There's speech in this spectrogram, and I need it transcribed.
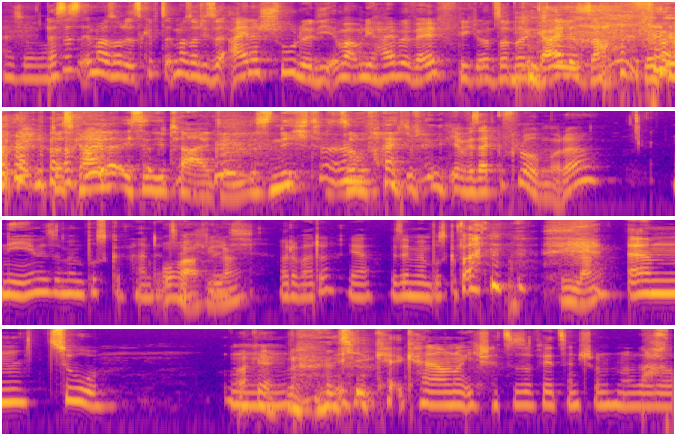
Also, Das ist immer so, es gibt immer so diese eine Schule, die immer um die halbe Welt fliegt und so eine geile Sau. Das Keiner ist in Italien. Das ist nicht so weit weg. ja, wir seid geflogen, oder? nee, wir sind mit dem Bus gefahren Oha, tatsächlich. wie lang? Oder warte, ja, wir sind mit dem Bus gefahren. Wie lang? ähm, zu. Okay. Mm, Ich, ke- keine Ahnung, ich schätze so 14 Stunden oder so.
